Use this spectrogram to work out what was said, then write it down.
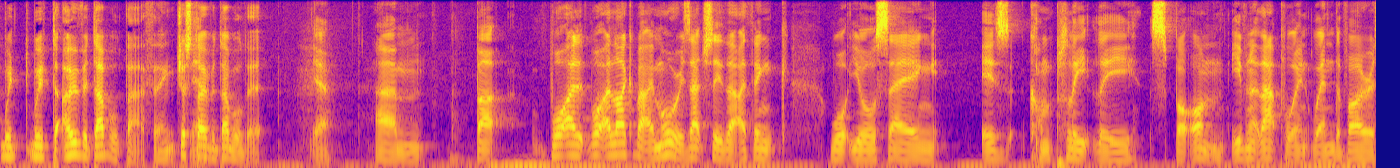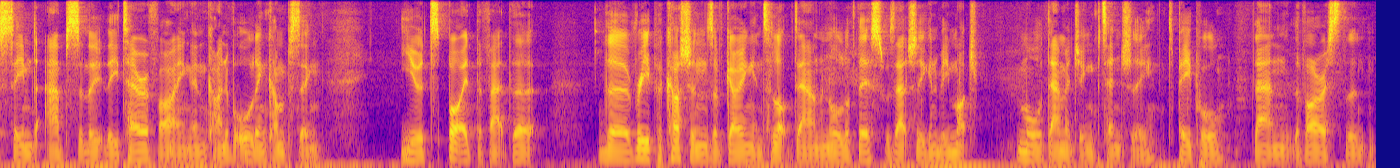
we're we've over doubled that, thing. Just Yeah. over doubled it. Yeah. Um, but what I what I like about it more is actually that I think what you're saying is completely spot on. Even at that point, when the virus seemed absolutely terrifying and kind of all encompassing, you had spotted the fact that the repercussions of going into lockdown and all of this was actually going to be much more damaging potentially to people than the virus than,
